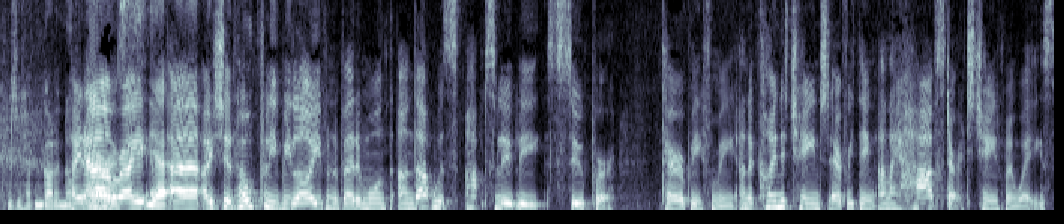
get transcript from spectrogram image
Because you haven't got enough I know, hours. right? Yeah. Uh, I should hopefully be live in about a month, and that was absolutely super therapy for me, and it kind of changed everything. And I have started to change my ways,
